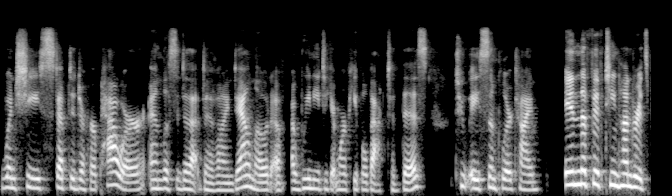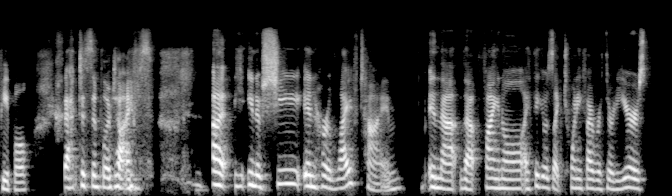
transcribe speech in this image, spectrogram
when she stepped into her power and listened to that divine download of we need to get more people back to this to a simpler time in the 1500s people back to simpler times uh, you know she in her lifetime in that that final i think it was like 25 or 30 years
